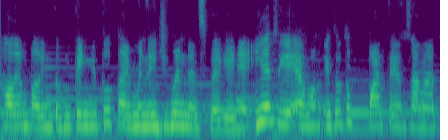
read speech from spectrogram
hal yang paling penting itu time management dan sebagainya. Iya sih emang itu tuh part yang sangat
